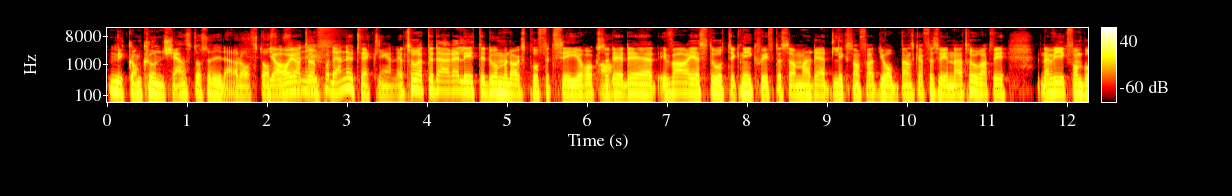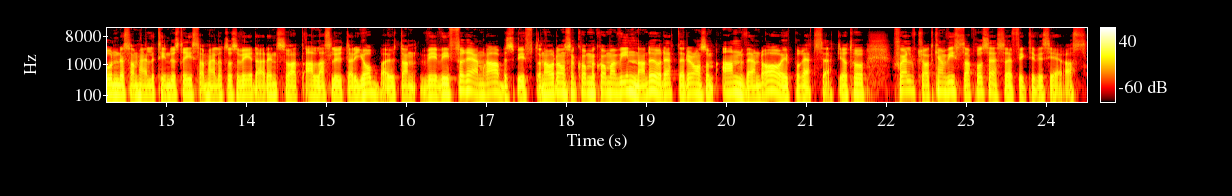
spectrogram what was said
mycket om kundtjänst och så vidare. Då, förstås. Ja, ser ni tror, på den utvecklingen? Liksom? Jag tror att det där är lite domedagsprofetior också. Ja. Det, det I varje stort teknikskifte så är man rädd liksom för att jobben ska försvinna. Jag tror att vi, när vi gick från bondesamhället till industrisamhället och så vidare, det är inte så att alla slutade jobba, utan vi, vi förändrar arbetsuppgifterna och de som kommer komma vinnande ur detta, det är de som använder använder AI på rätt sätt. Jag tror självklart kan vissa processer effektiviseras,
